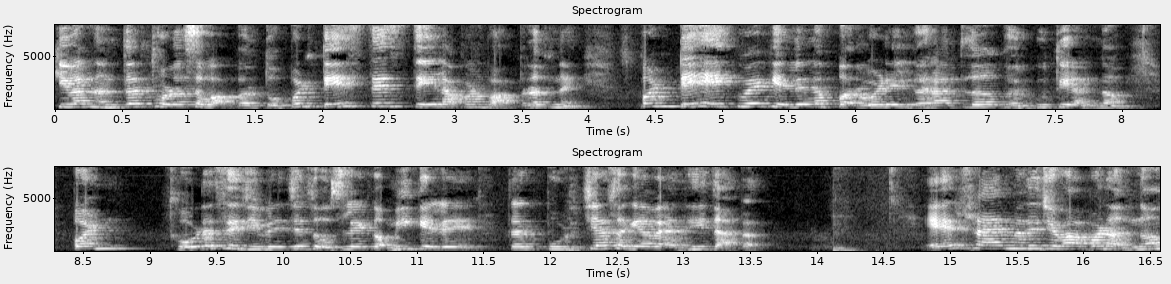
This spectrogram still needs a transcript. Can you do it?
किंवा नंतर थोडंसं वापरतो पण तेच तेच तेल आपण वापरत नाही. पण ते एक वेळ केलेलं परवडेल घरातलं घरगुती अन्न. पण थोडेसे जिभेचे चोचले कमी केले तर पुढच्या सगळ्या व्याधी जातात. एअर फ्रायरमध्ये जेव्हा आपण अन्न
